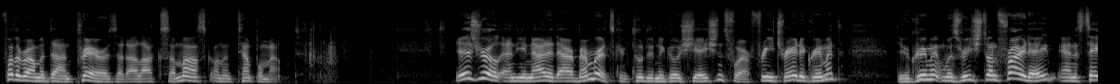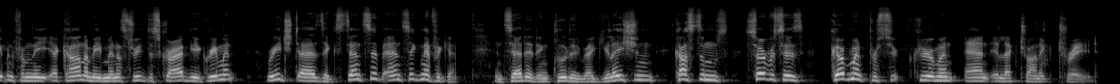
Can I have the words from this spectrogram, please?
for the Ramadan prayers at Al Aqsa Mosque on the Temple Mount. Israel and the United Arab Emirates concluded negotiations for a free trade agreement. The agreement was reached on Friday, and a statement from the Economy Ministry described the agreement reached as extensive and significant and said it included regulation, customs, services, government procurement, and electronic trade.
